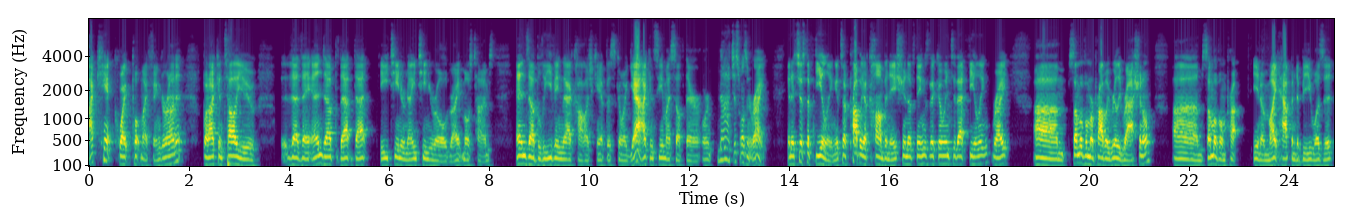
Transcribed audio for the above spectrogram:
I can't quite put my finger on it, but I can tell you that they end up that that 18 or 19 year old, right, most times ends up leaving that college campus going, yeah, I can see myself there, or no, nah, it just wasn't right. And it's just a feeling. It's a probably a combination of things that go into that feeling, right? Um, some of them are probably really rational. Um, some of them pro- you know might happen to be was it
